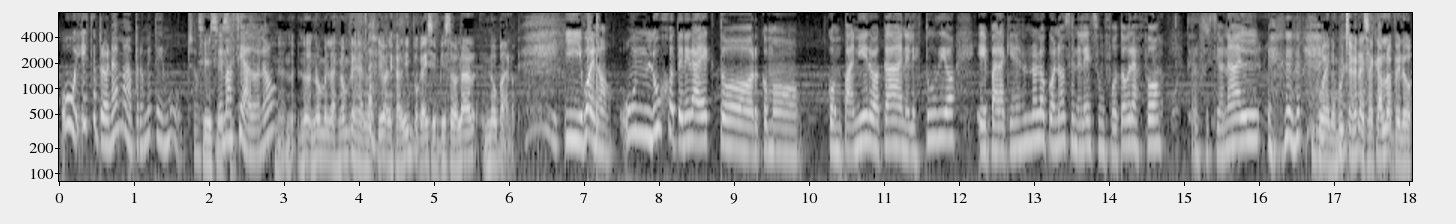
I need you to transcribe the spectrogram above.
Uy, este programa promete mucho. Demasiado, ¿no? ¿no? No, me las nombres a Nativas en el jardín porque ahí se empieza a hablar, no paro. Y bueno, un lujo tener a Héctor como compañero acá en el estudio. Eh, para quienes no lo conocen, él es un fotógrafo profesional. Bueno, muchas gracias Carla, pero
